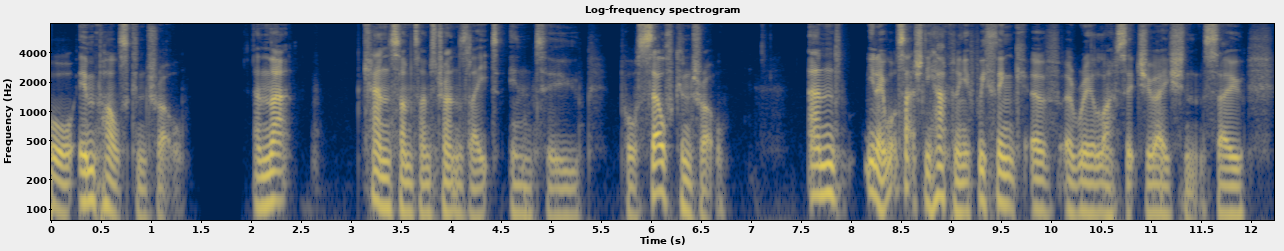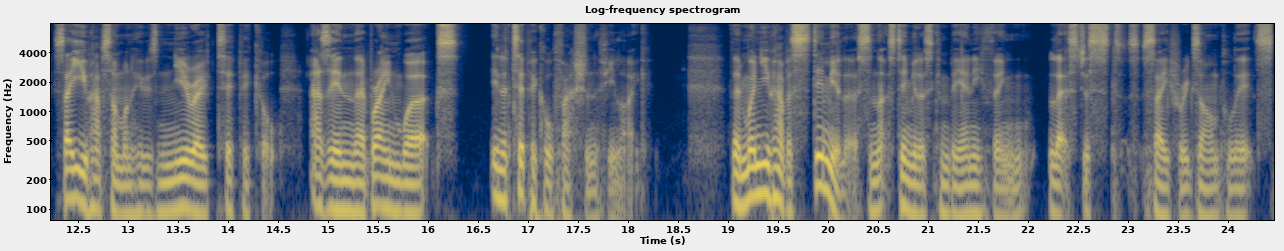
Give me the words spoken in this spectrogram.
poor impulse control. And that can sometimes translate into poor self control. And, you know, what's actually happening if we think of a real life situation? So, say you have someone who is neurotypical, as in their brain works in a typical fashion, if you like. Then, when you have a stimulus, and that stimulus can be anything, let's just say, for example, it's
